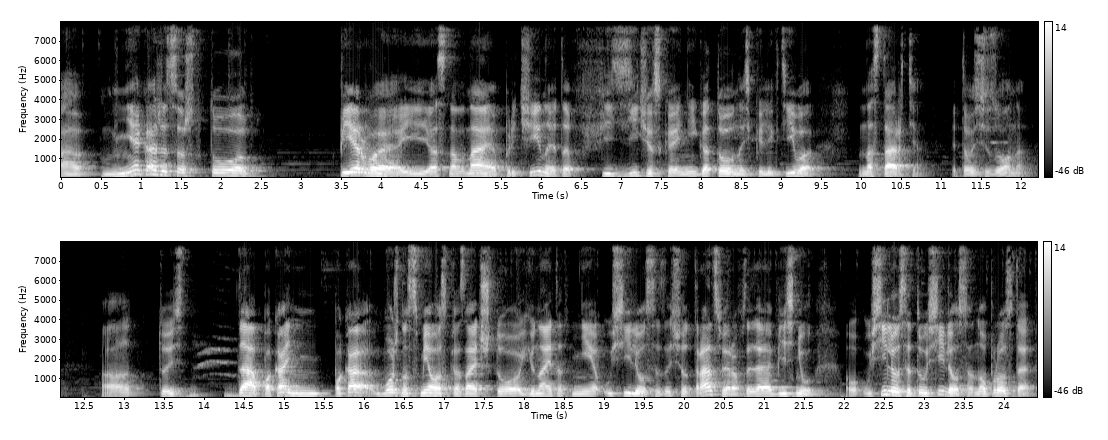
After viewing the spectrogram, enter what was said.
А, мне кажется, что первая и основная причина это физическая неготовность коллектива на старте этого сезона. А, то есть да, пока, пока можно смело сказать, что Юнайтед не усилился за счет трансферов, тогда я объясню. Усилился-то усилился, но просто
